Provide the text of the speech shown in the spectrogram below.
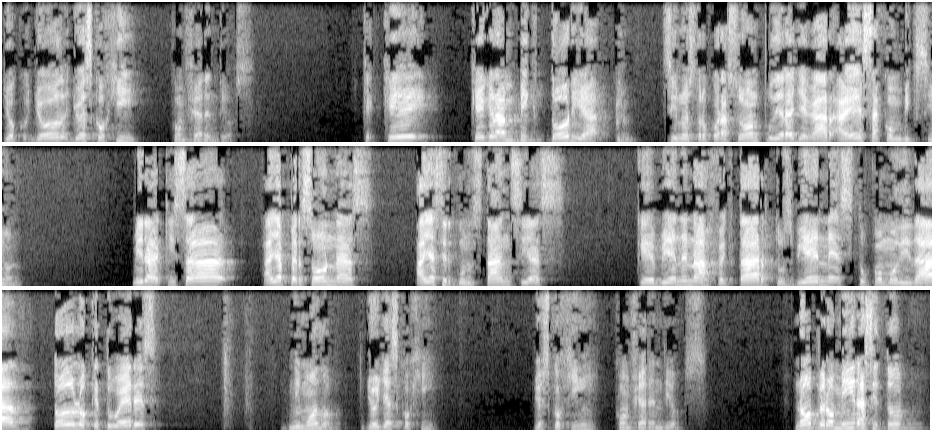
Yo, yo, yo escogí confiar en Dios. ¿Qué, qué, qué gran victoria si nuestro corazón pudiera llegar a esa convicción. Mira, quizá haya personas, haya circunstancias que vienen a afectar tus bienes, tu comodidad, todo lo que tú eres, ni modo, yo ya escogí. Yo escogí confiar en Dios. No, pero mira, si tú,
